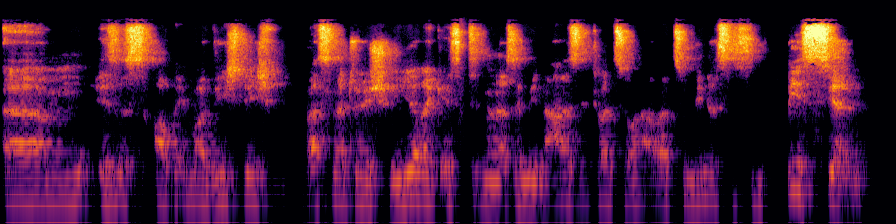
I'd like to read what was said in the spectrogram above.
ähm, ist es auch immer wichtig, was natürlich schwierig ist in einer Seminarsituation, aber zumindest ein bisschen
